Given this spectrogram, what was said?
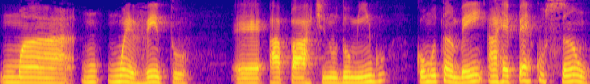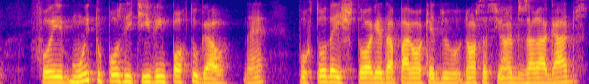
uma, um, um evento é, à parte no domingo, como também a repercussão foi muito positiva em Portugal, né? por toda a história da paróquia de Nossa Senhora dos Alagados,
